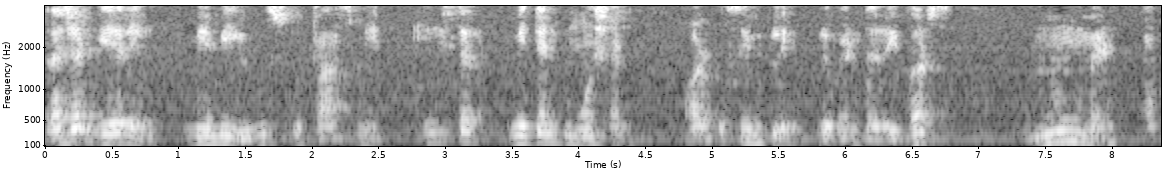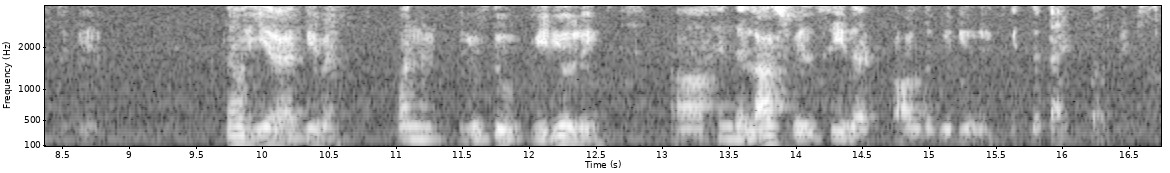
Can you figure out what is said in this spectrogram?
Ratchet gearing may be used to transmit intermittent motion or to simply prevent the reverse movement of the gear. Now here I have given one YouTube video link. Uh, in the last we'll see that all the video link if the time permits.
